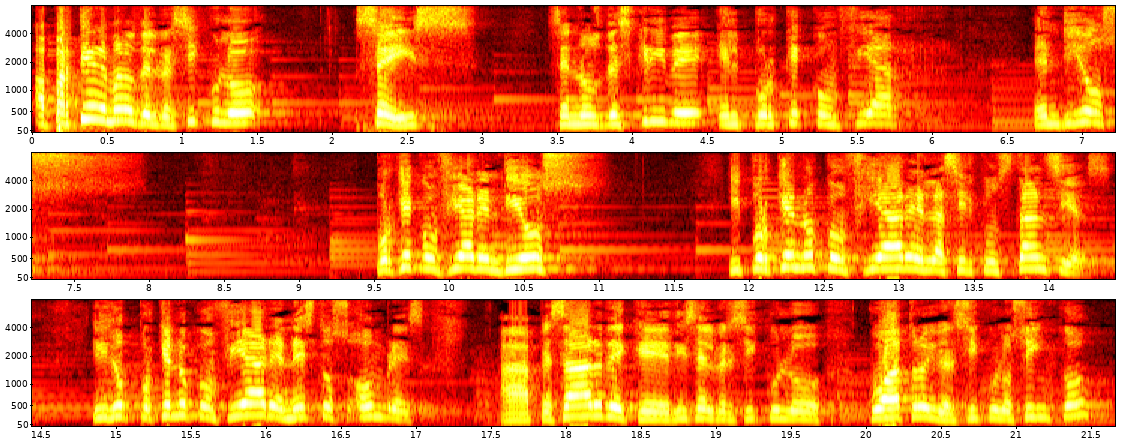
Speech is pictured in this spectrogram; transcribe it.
A partir, hermanos, del versículo 6, se nos describe el por qué confiar en Dios. ¿Por qué confiar en Dios? ¿Y por qué no confiar en las circunstancias? ¿Y no, por qué no confiar en estos hombres? A pesar de que dice el versículo 4 y versículo 5,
